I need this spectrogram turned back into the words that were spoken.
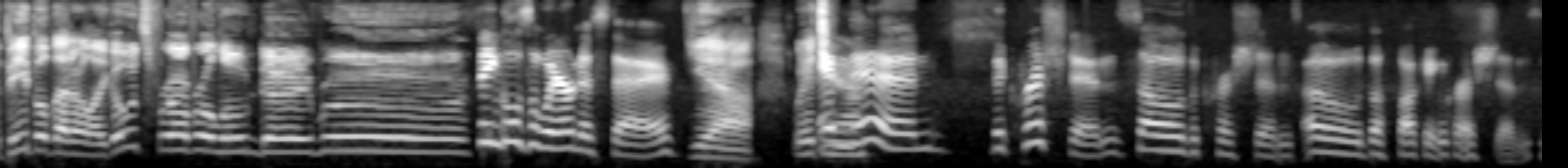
the people that are like, "Oh, it's Forever Alone Day." bruh." Singles Awareness Day. Yeah, which And Yeah. then the Christians. So the Christians. Oh, the fucking Christians.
